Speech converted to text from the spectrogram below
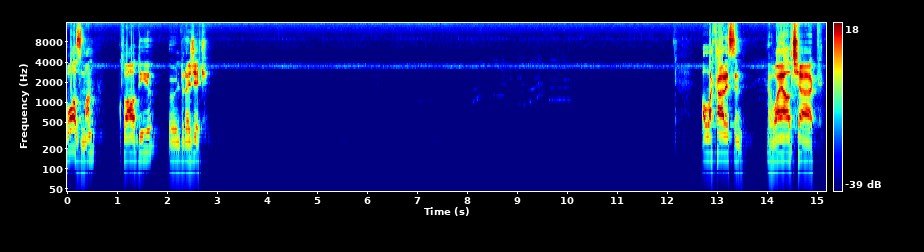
Bu azman Claudio'yu öldürecek. Allah kahretsin. Vay alçak.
